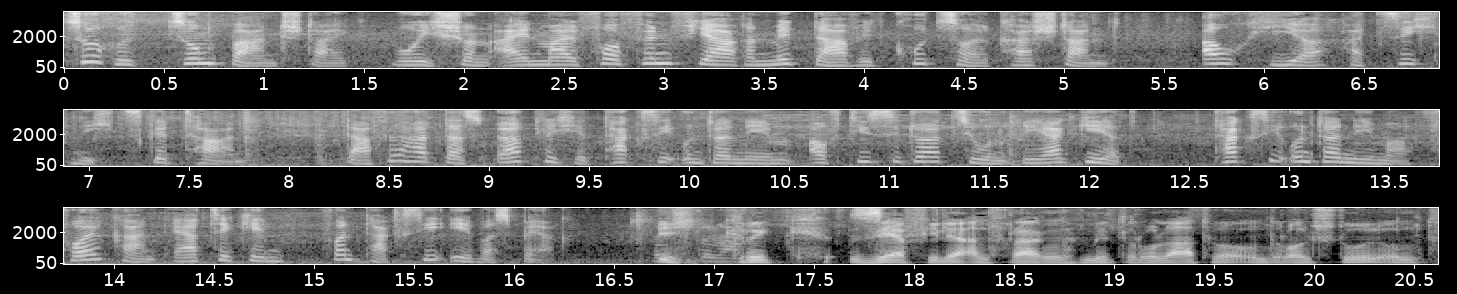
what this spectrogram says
Zurück zum Bahnsteig, wo ich schon einmal vor fünf Jahren mit David Kruzolka stand. Auch hier hat sich nichts getan. Dafür hat das örtliche Taxiunternehmen auf die Situation reagiert. Taxiunternehmer Volkan Ertekin von Taxi Ebersberg. Ich kriege sehr viele Anfragen mit Rollator und Rollstuhl und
